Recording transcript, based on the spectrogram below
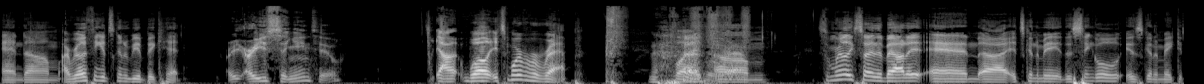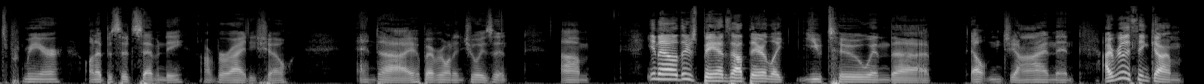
and um, I really think it's going to be a big hit. Are you, are you singing too? Yeah, well, it's more of a rap, but um, so I'm really excited about it, and uh, it's gonna be the single is gonna make its premiere on episode 70, our variety show, and uh, I hope everyone enjoys it. Um, you know, there's bands out there like U2 and uh, Elton John, and I really think I'm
